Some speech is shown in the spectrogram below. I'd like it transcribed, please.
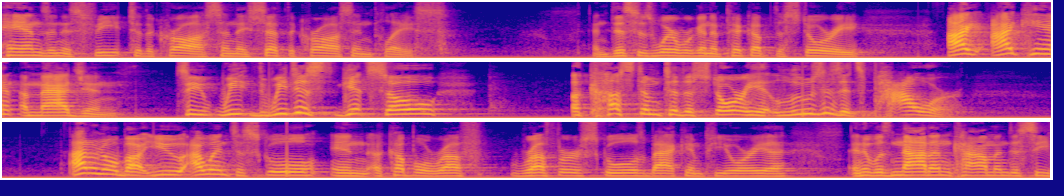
hands and his feet to the cross and they set the cross in place. And this is where we're going to pick up the story. I, I can't imagine. See, we, we just get so accustomed to the story, it loses its power. I don't know about you. I went to school in a couple rough, rougher schools back in Peoria, and it was not uncommon to see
